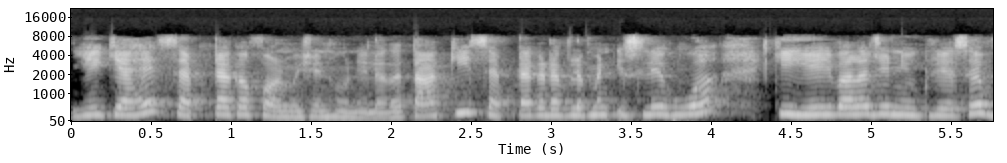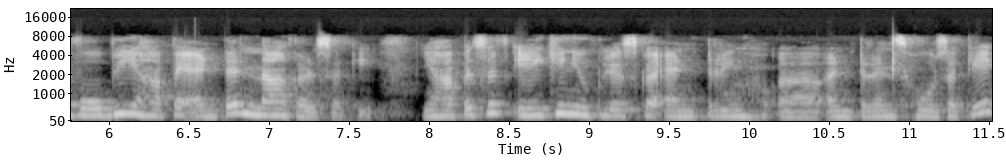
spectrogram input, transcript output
ये क्या है? सेप्टा का फॉर्मेशन होने लगा। ताकि सेप्टा का डेवलपमेंट इसलिए हुआ कि ये वाला जो न्यूक्लियस है, वो भी यहाँ पे एंटर ना कर सके। यहाँ पे सिर्फ़ एक ही न्यूक्लियस का एंटरिंग एंट्रेंस हो सके।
